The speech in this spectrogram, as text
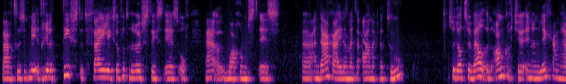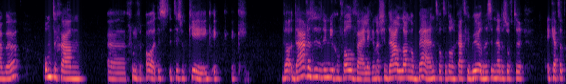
Waar het dus het, het relatiefst, het veiligst of het rustigst is of hè, het warmst is. Uh, en daar ga je dan met de aandacht naartoe. Zodat ze wel een ankertje in hun lichaam hebben om te gaan uh, voelen van, oh, het is, het is oké. Okay. Ik, ik, ik, da, daar is het in ieder geval veilig. En als je daar langer bent, wat er dan gaat gebeuren, is het net alsof de, ik heb dat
